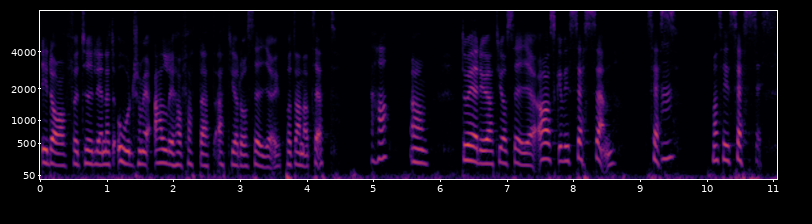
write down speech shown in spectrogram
idag för tydligen ett ord som jag aldrig har fattat att jag då säger på ett annat sätt. Jaha. Ja, då är det ju att jag säger, ah, ska vi ses sen? Ses. Man säger ses. Mm. Ses.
